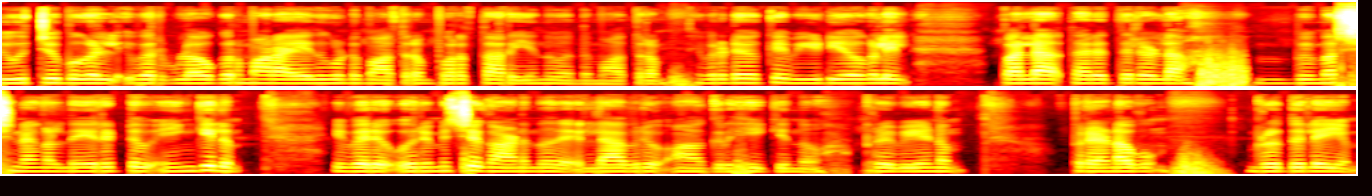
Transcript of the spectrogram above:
യൂട്യൂബുകൾ ഇവർ ബ്ലോഗർമാർ ആയതുകൊണ്ട് മാത്രം പുറത്തറിയുന്നുവെന്ന് മാത്രം. ഇവരുടെയൊക്കെ വീഡിയോകളിൽ പല തരത്തിലുള്ള വിമർശനങ്ങൾ നേരിട്ടു എങ്കിലും ഇവർ ഒരുമിച്ച് കാണുന്നത് എല്ലാവരും ആഗ്രഹിക്കുന്നു. പ്രവീണും പ്രണവും മൃദുലയും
